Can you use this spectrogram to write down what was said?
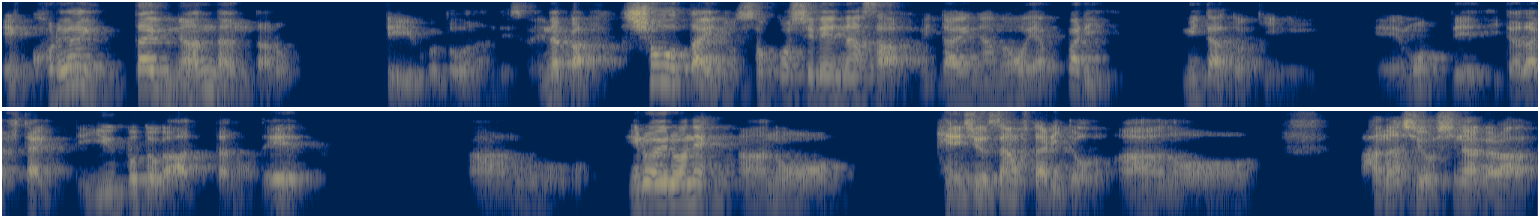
え、これは一体何なんだろうっていうことなんですよね。なんか、正体の底知れなさみたいなのをやっぱり見たときに、えー、持っていただきたいっていうことがあったので、あの、いろいろね、あの、編集さん二人と、あの、話をしながら、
